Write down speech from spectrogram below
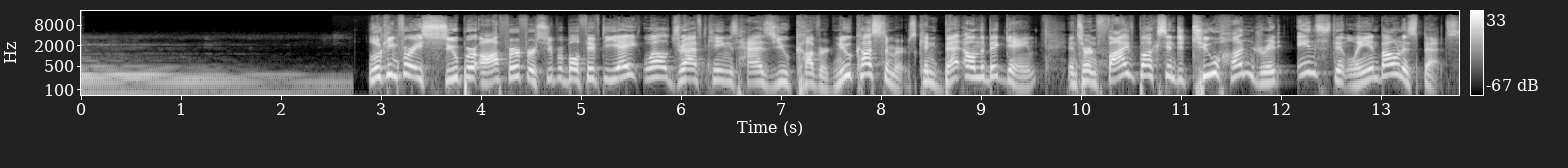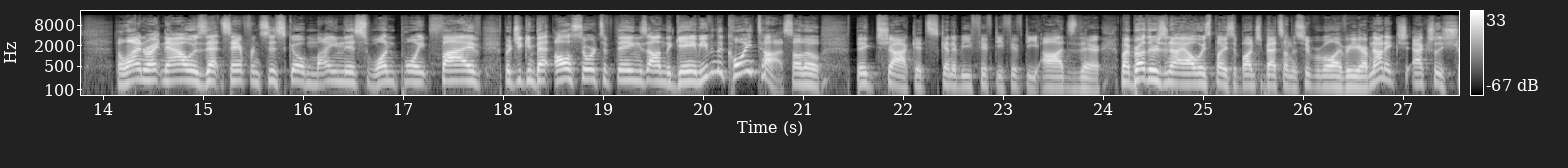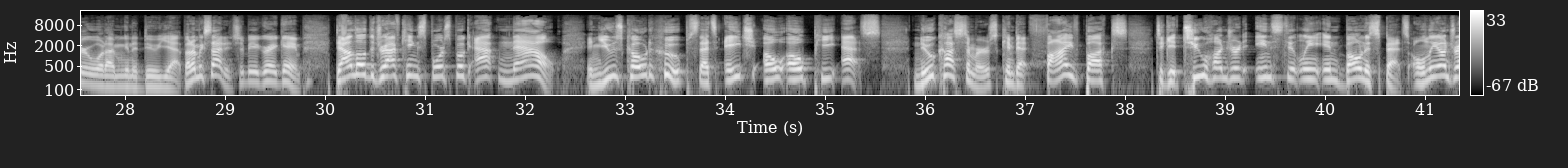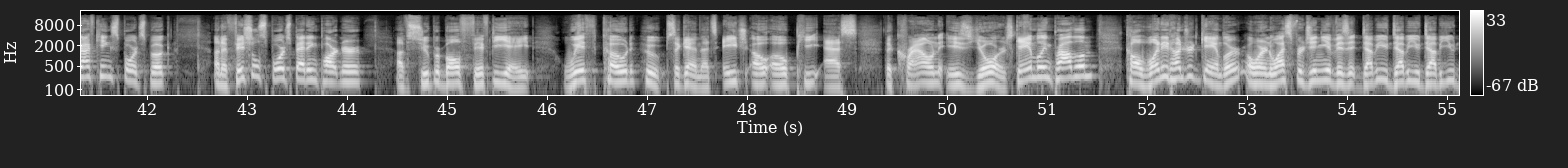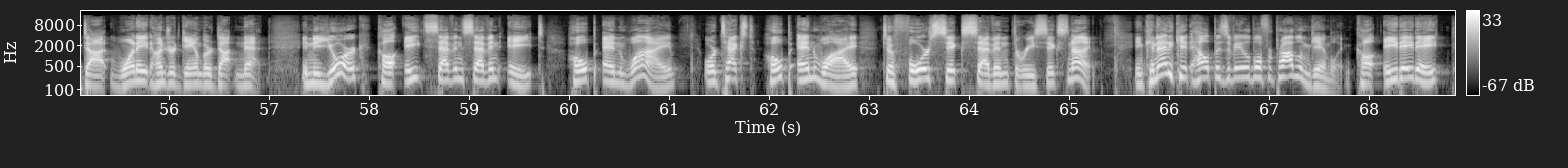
Looking for a super offer for Super Bowl 58? Well, DraftKings has you covered. New customers can bet on the big game and turn 5 bucks into 200 instantly in bonus bets. The line right now is at San Francisco minus 1.5, but you can bet all sorts of things on the game, even the coin toss. Although, big shock, it's going to be 50 50 odds there. My brothers and I always place a bunch of bets on the Super Bowl every year. I'm not ex- actually sure what I'm going to do yet, but I'm excited. It should be a great game. Download the DraftKings Sportsbook app now and use code HOOPS. That's H O O P S. New customers can bet 5 bucks to get 200 instantly in bonus bets only on DraftKings Sportsbook an official sports betting partner of Super Bowl 58 with code HOOPS. Again, that's H O O P S. The crown is yours. Gambling problem? Call 1 800 Gambler or in West Virginia, visit www.1800Gambler.net. In New York, call 8778 HOPE NY or text HOPE NY to 467 369. In Connecticut, help is available for problem gambling. Call 888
